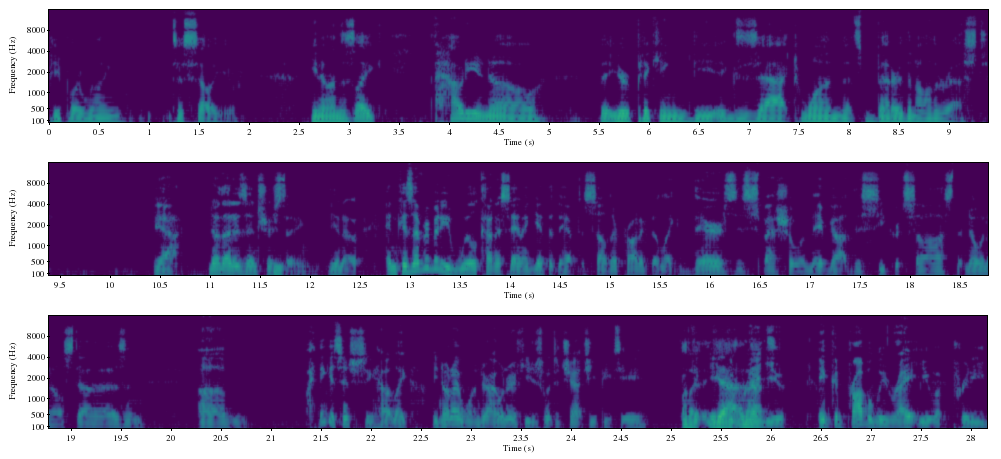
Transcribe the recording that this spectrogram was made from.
people are willing to sell you. You know, and it's like, how do you know? that you're picking the exact one that's better than all the rest. Yeah. No, that is interesting, you know, and because everybody will kind of say, and I get that they have to sell their product, that like theirs is special and they've got this secret sauce that no one else does, and um, I think it's interesting how like you know what I wonder? I wonder if you just went to Chat GPT, Oh, like it yeah, could write you, it could probably write you a pretty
